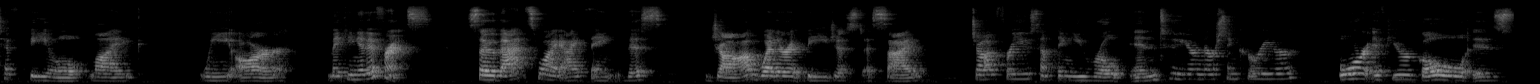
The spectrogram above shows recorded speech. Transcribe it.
to feel like we are making a difference. So that's why I think this job, whether it be just a side job for you, something you roll into your nursing career, or if your goal is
